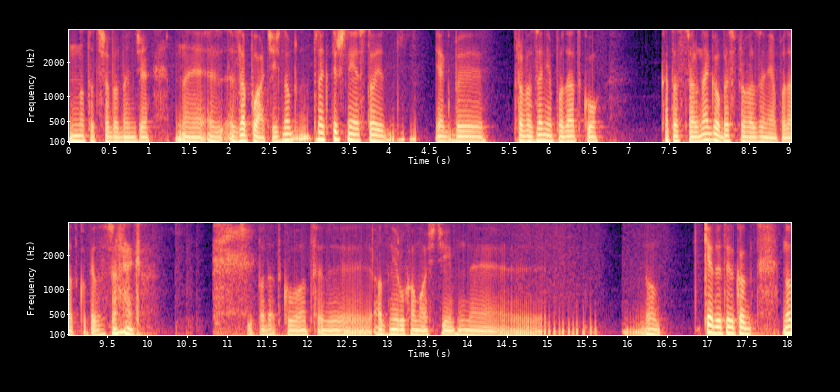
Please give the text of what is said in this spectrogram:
no to trzeba będzie zapłacić. No, praktycznie jest to jakby prowadzenie podatku katastralnego bez wprowadzenia podatku katastralnego. Czyli podatku od, y, od nieruchomości. y, No, kiedy tylko. No,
